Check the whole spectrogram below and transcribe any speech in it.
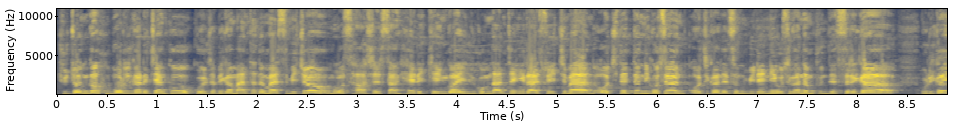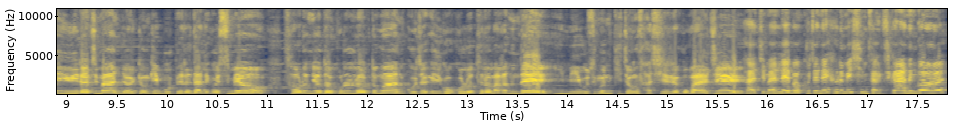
주전과 후보를 가리지 않고 골잡이가 많다는 말씀이죠. 뭐 사실상 해리케인과 일곱 난쟁이라 할 수 있지만 어찌됐든 이곳은 어지간해선 미넨이 우승하는 분데스리가 우리가 유일하지만 10경기 무패를 달리고 있으며 38골을 넣을 동안 고작 7골로 틀어막았는데 이미 우승은 기정사실이라고 봐야지. 하지만 레버쿠젠의 흐름이 심상치가 않은걸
